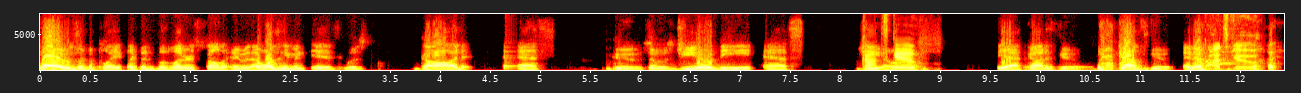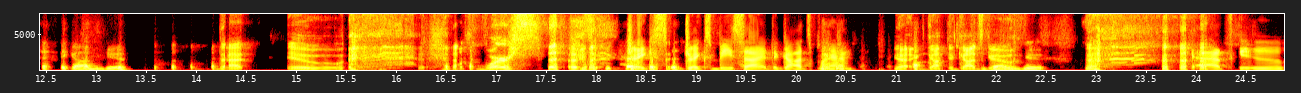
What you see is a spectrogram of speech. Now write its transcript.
No, it was like the plate, like the, the letters spelled, and it was. It wasn't even is. It was God S goo. So it was G O D S. God's goo. Yeah, God is goo. God's goo. And it, God's goo. God's goo. That ew. That's worse. That's Drake's Drake's B side to God's plan. yeah, God, God's goo. God's goo. God's goo.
